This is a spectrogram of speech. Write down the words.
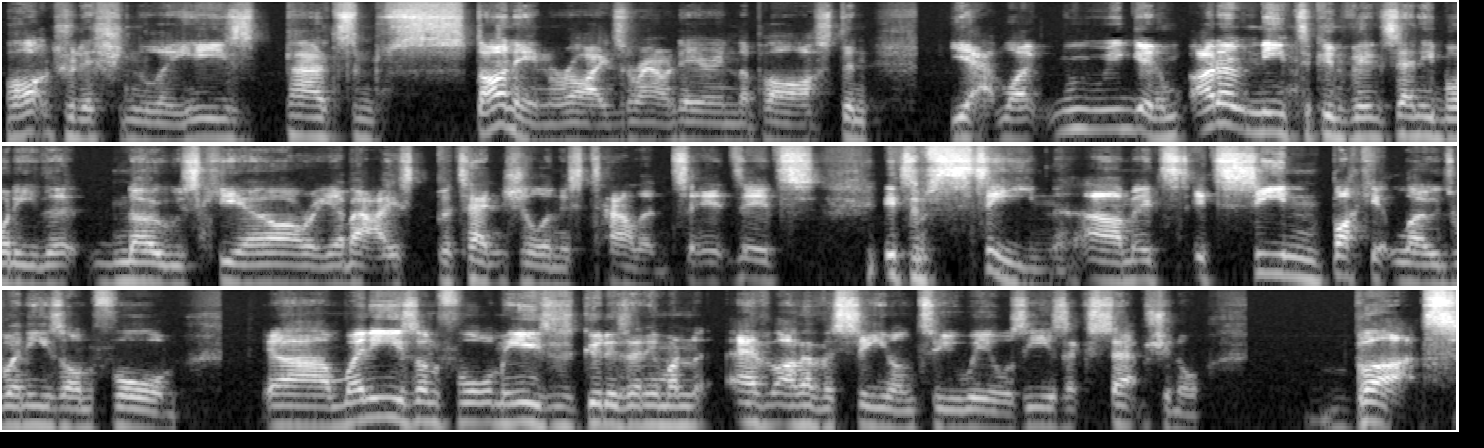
park traditionally. He's had some stunning rides around here in the past, and yeah, like again, I don't need to convince anybody that knows Kiyonari about his potential and his talent. It's it's it's obscene. Um, it's it's seen bucket loads when he's on form. Um, when he's on form, he's as good as anyone ever, I've ever seen on two wheels. He is exceptional. But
